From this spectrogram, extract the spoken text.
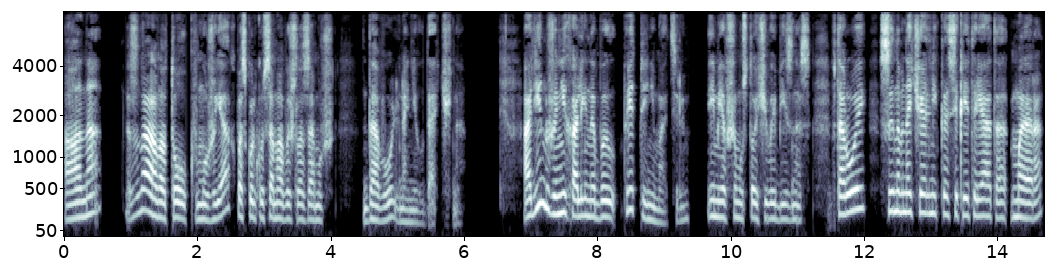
а она знала толк в мужьях, поскольку сама вышла замуж довольно неудачно. Один жених Алины был предпринимателем, имевшим устойчивый бизнес, второй — сыном начальника секретариата мэра,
